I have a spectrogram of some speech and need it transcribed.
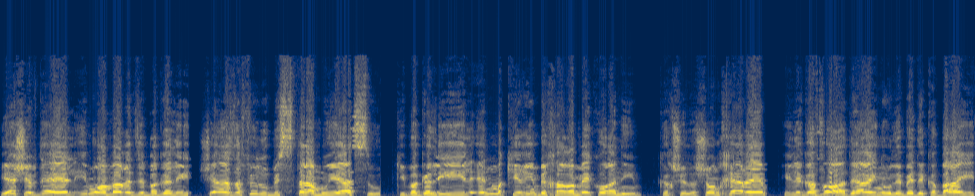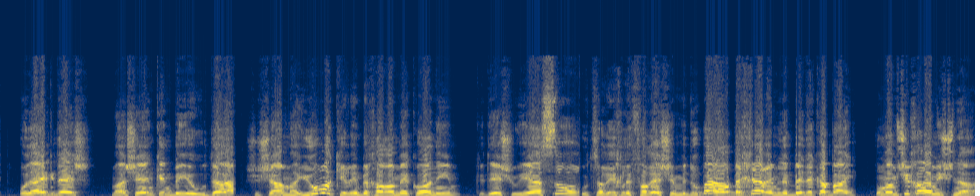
יש הבדל אם הוא אמר את זה בגליל, שאז אפילו בסתם הוא יהיה אסור. כי בגליל אין מכירים בחרמי כהנים, כך שלשון חרם היא לגבוה, דהיינו לבדק הבית או להקדש. מה שאין כן ביהודה, ששם היו מכירים בחרמי כהנים, כדי שהוא יהיה אסור, הוא צריך לפרש שמדובר בחרם לבדק הבית. וממשיכה המשנה,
